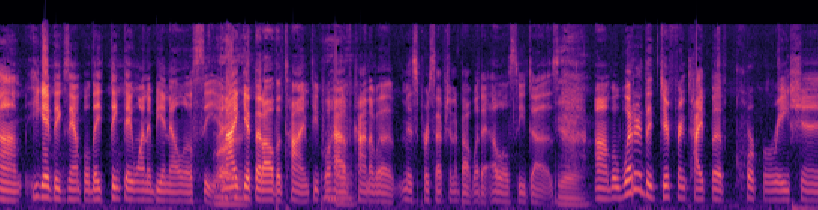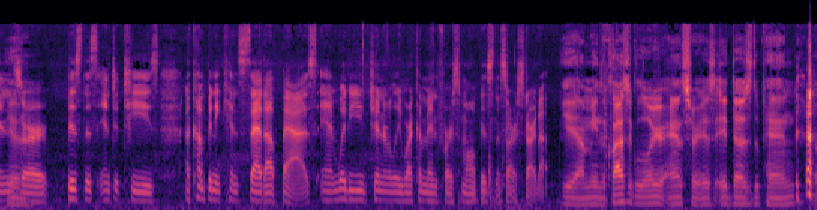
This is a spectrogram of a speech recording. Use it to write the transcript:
Um, he gave the example they think they want to be an LLC. And I get that all the time. People have kind of a misperception about what an LLC does. Yeah. Um, but what are the different type of corporations Yeah. or business entities a company can set up as? And what do you generally recommend for a small business or a startup? Yeah, I mean, the classic lawyer answer is it does depend,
